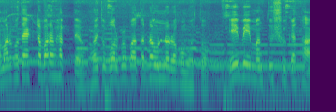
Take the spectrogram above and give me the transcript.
আমার কথা একটা বারো ভাবতে হয়তো গল্পের পাতাটা অন্যরকম হতো। এই বেমান তুই সুখে থাক।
